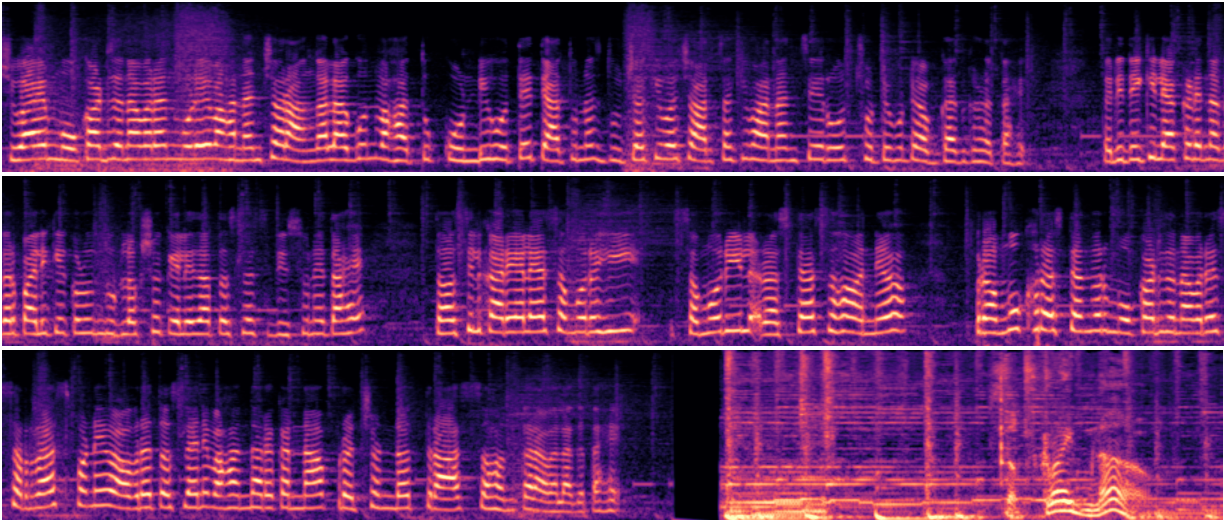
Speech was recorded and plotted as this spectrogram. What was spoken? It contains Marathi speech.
शिवाय मोकाट जनावरांमुळे वाहनांच्या रांगा लागून वाहतूक कोंडी होते त्यातूनच दुचाकी व चारचाकी वाहनांचे रोज छोटे मोठे अपघात घडत आहेत. तरी देखील याकडे नगरपालिकेकडून दुर्लक्ष केले जात असल्याचे दिसून येत आहे. तहसील कार्यालयासमोरही समोरील रस्त्यासह अन्य प्रमुख रस्त्यांवर मोकाट जनावरे सर्रासपणे वावरत असल्याने वाहनधारकांना प्रचंड त्रास सहन करावा लागत आहे. Subscribe now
